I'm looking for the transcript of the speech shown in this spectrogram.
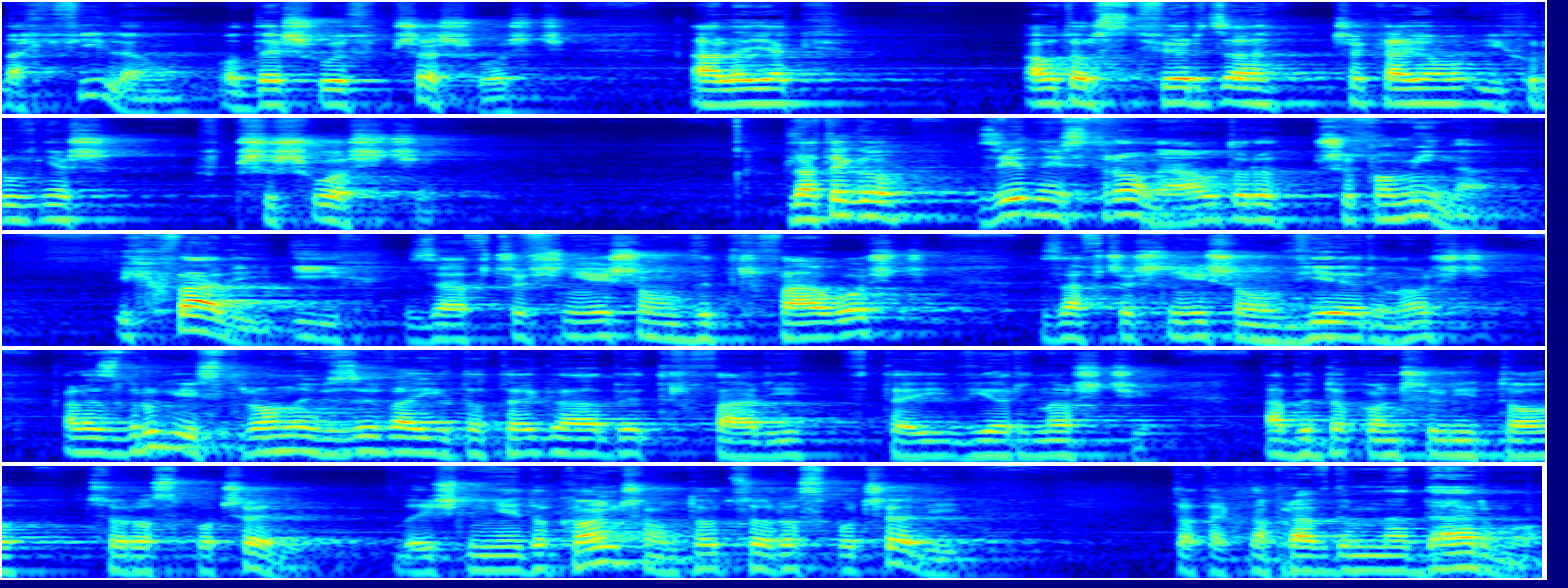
na chwilę odeszły w przeszłość, ale jak autor stwierdza, czekają ich również w przyszłości. Dlatego z jednej strony autor przypomina i chwali ich za wcześniejszą wytrwałość, za wcześniejszą wierność, ale z drugiej strony wzywa ich do tego, aby trwali w tej wierności, aby dokończyli to, co rozpoczęli. Bo jeśli nie dokończą to, co rozpoczęli, to tak naprawdę na darmo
